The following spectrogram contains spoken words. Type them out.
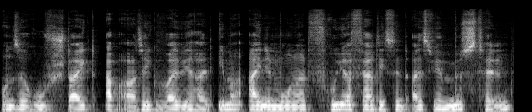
unser Ruf steigt abartig, weil wir halt immer einen Monat früher fertig sind, als wir müssten.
